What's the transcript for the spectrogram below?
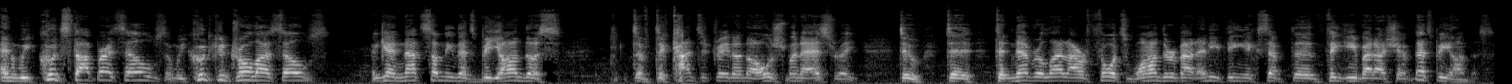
and we could stop ourselves and we could control ourselves. Again, not something that's beyond us to, to concentrate on the whole to, to, to never let our thoughts wander about anything except uh, thinking about Hashem. That's beyond us.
